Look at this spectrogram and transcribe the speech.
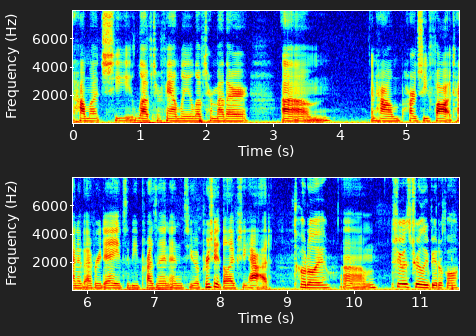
how much she loved her family loved her mother um and how hard she fought kind of every day to be present and to appreciate the life she had. Totally. Um, She was truly beautiful.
